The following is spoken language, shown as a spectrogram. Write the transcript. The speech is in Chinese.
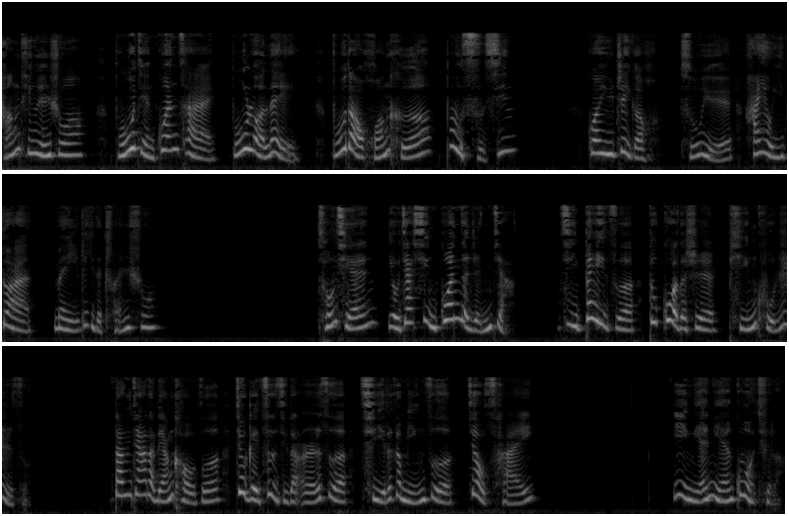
常听人说：“不见棺材不落泪，不到黄河不死心。”关于这个俗语，还有一段美丽的传说。从前有家姓关的人家，几辈子都过的是贫苦日子。当家的两口子就给自己的儿子起了个名字，叫财。一年年过去了。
